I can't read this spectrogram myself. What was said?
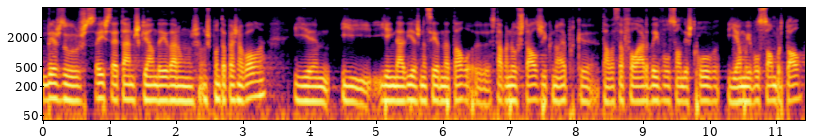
desde os 6, 7 anos que já andei a dar uns, uns pontapés na bola e, hum, e, e, ainda há dias na ceia de Natal eh, estava nostálgico, não é? Porque estava-se a falar da evolução deste clube e é uma evolução brutal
